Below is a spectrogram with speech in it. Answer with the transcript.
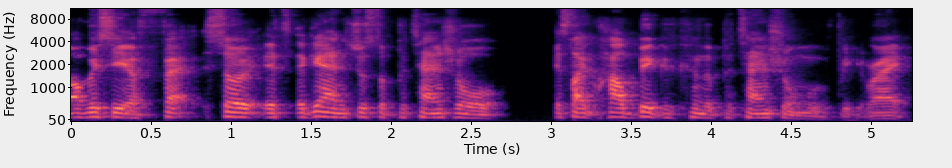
obviously affect so it's again it's just a potential it's like how big can the potential move be, right?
